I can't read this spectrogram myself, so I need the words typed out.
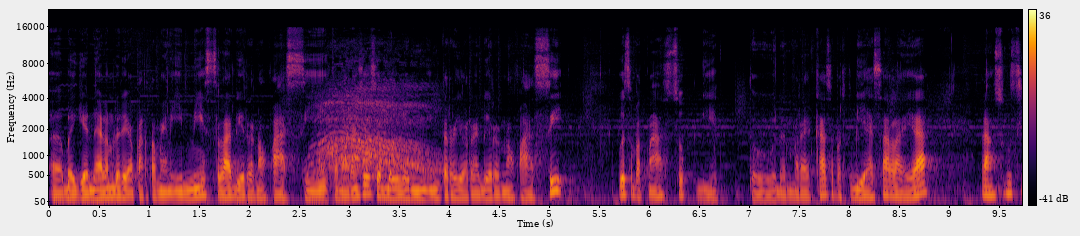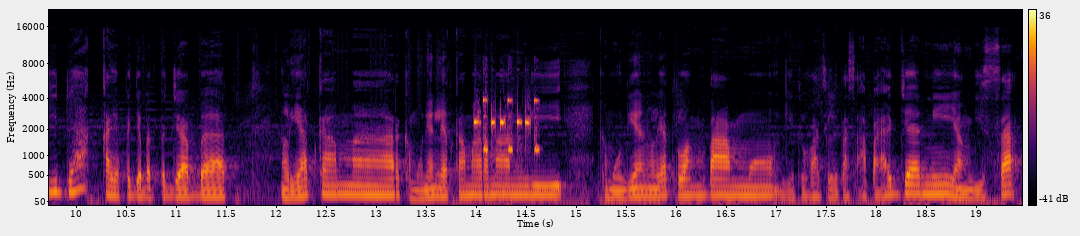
uh, bagian dalam dari apartemen ini setelah direnovasi. Kemarin sih sebelum interiornya direnovasi, gue sempat masuk gitu. Dan mereka seperti biasa lah ya langsung sidak kayak pejabat-pejabat ngelihat kamar, kemudian lihat kamar mandi, kemudian ngelihat ruang tamu gitu fasilitas apa aja nih yang bisa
